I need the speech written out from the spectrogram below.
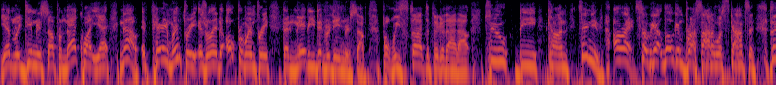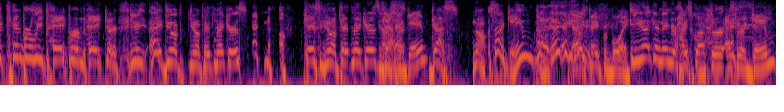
You haven't redeemed yourself from that quite yet. Now, if Perry Winfrey is related to Oprah Winfrey, then maybe you did redeem yourself. But we still have to figure that out. To be continued. All right, so we got Logan Bruss out of Wisconsin, the Kimberly Papermaker. You, hey, do you know, you know what a papermaker is? no. Casey, you know what a papermaker is? Is that that game? Guess. No, it's not a game. Yeah, yeah, yeah, That was yeah. Paperboy. You're not going to name your high school after after a game.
